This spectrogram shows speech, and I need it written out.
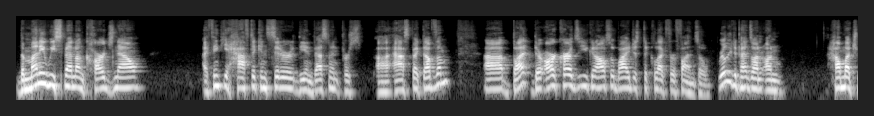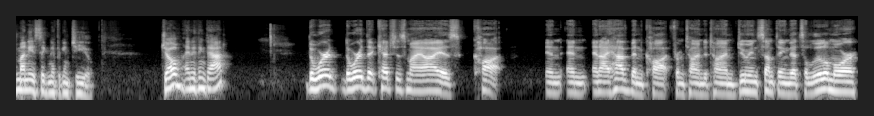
the money we spend on cards now, I think you have to consider the investment pers- uh, aspect of them. Uh, but there are cards that you can also buy just to collect for fun. So really depends on on how much money is significant to you. Joe, anything to add? the word the word that catches my eye is caught and and and I have been caught from time to time doing something that's a little more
